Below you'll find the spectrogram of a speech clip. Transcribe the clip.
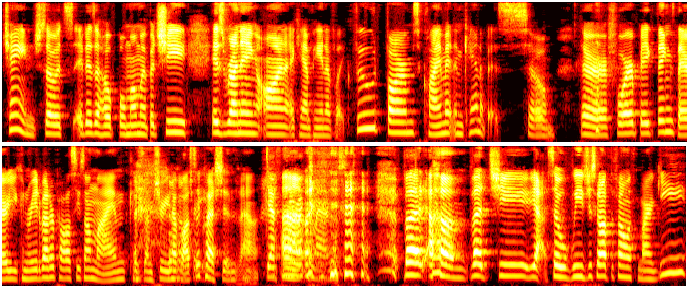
change. So it's it is a hopeful moment. But she is running on a campaign of like food, farms, climate, and cannabis. So there are four big things there. You can read about her policies online because I'm sure you have lots of questions now. Definitely recommend. but um but she yeah so we just got off the phone with margie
